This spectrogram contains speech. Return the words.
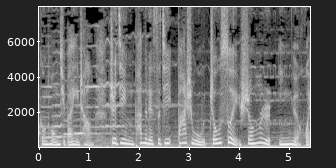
共同举办一场致敬潘德列斯基八十五周岁生日音乐会。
